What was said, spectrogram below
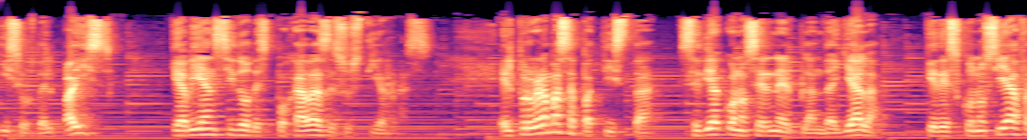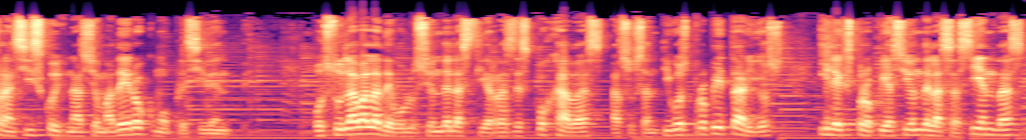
y sur del país, que habían sido despojadas de sus tierras. El programa zapatista se dio a conocer en el Plan de Ayala, que desconocía a Francisco Ignacio Madero como presidente postulaba la devolución de las tierras despojadas a sus antiguos propietarios y la expropiación de las haciendas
